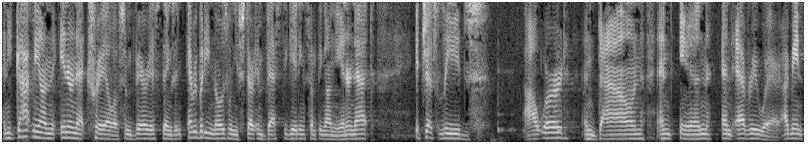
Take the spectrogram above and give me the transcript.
And he got me on the internet trail of some various things. And everybody knows when you start investigating something on the internet, it just leads outward and down and in and everywhere. I mean,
